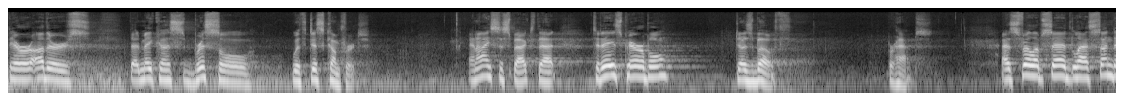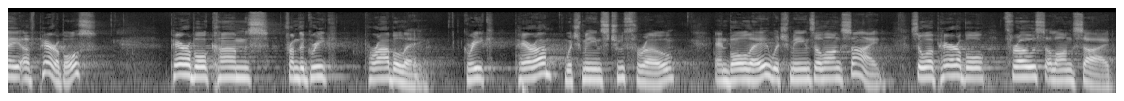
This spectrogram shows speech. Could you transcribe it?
there are others that make us bristle with discomfort. And I suspect that today's parable does both, perhaps. As Philip said last Sunday of parables, parable comes from the Greek parabole, Greek para, which means to throw, and bole, which means alongside. So a parable throws alongside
